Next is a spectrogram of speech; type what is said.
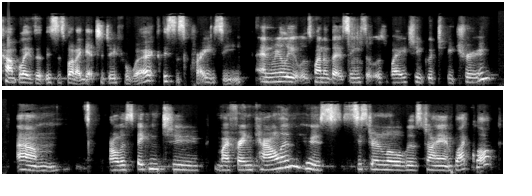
can't believe that this is what I get to do for work. This is crazy. And really, it was one of those things that was way too good to be true. Um, I was speaking to my friend Carolyn, whose sister in law was Dianne Blacklock,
